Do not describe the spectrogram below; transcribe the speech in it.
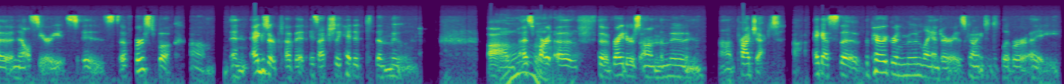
the Nell series is the first book. Um, an excerpt of it is actually headed to the moon um, as part Oh. of the Writers on the Moon uh, project. I guess the, the Peregrine Moonlander is going to deliver a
